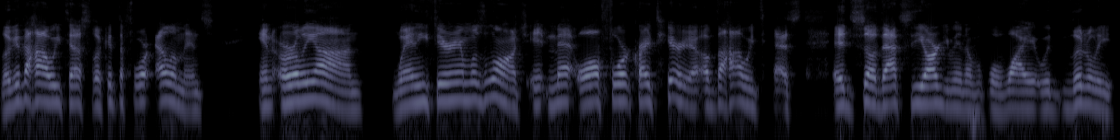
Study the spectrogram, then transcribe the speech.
Look at the Howey test. Look at the four elements. And early on, when Ethereum was launched, it met all four criteria of the Howey test. And so that's the argument of why it would literally.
